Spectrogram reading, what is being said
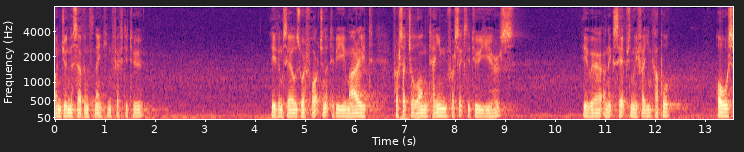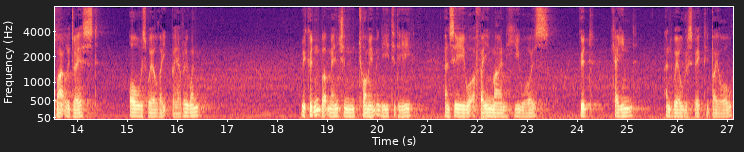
on June the 7th, 1952. They themselves were fortunate to be married for such a long time, for 62 years. They were an exceptionally fine couple, always smartly dressed, always well liked by everyone. We couldn't but mention Tommy McNee today and say what a fine man he was good, kind, and well respected by all.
